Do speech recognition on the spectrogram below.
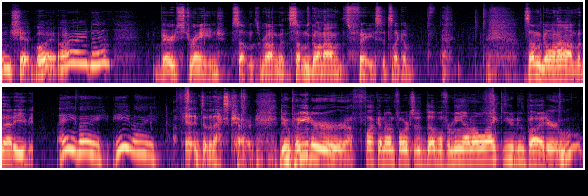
and shit, boy. Alright, Dan. very strange. Something's wrong with something's going on with its face. It's like a something's going on with that Eevee. Eevee, Eevee. Into the next card. Dewpider, a fucking unfortunate double for me. I don't like you, Dewpider. Ooh,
